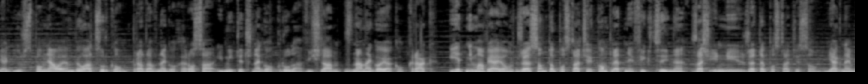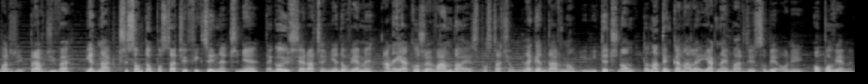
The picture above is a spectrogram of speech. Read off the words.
jak już wspomniałem, była córką pradawnego Herosa i mitycznego króla Wiślan, znanego jako Krak. Jedni mawiają, że są to postacie kompletnie fikcyjne, zaś inni, że te postacie są jak najbardziej prawdziwe. Jednak czy są to postacie fikcyjne czy nie, tego już się raczej nie dowiemy, ale jako że Wanda jest postacią legendarną i mityczną, to na tym kanale jak najbardziej sobie o niej opowiemy.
